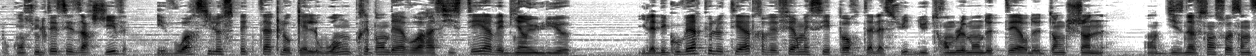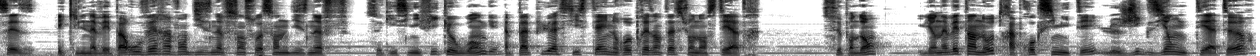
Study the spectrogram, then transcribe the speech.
pour consulter ses archives et voir si le spectacle auquel Wang prétendait avoir assisté avait bien eu lieu. Il a découvert que le théâtre avait fermé ses portes à la suite du tremblement de terre de Tangshan en 1976 et qu'il n'avait pas rouvert avant 1979, ce qui signifie que Wang n'a pas pu assister à une représentation dans ce théâtre. Cependant, il y en avait un autre à proximité, le Jixiang Theater,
